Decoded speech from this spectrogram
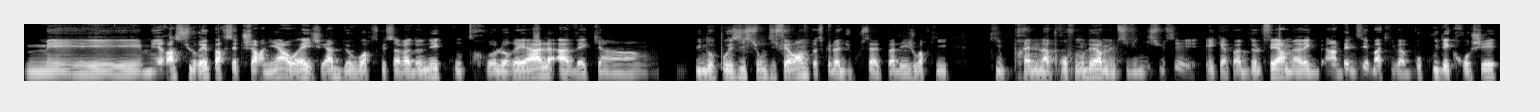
Mais, mais rassuré par cette charnière, ouais, j'ai hâte de voir ce que ça va donner contre le Real avec un, une opposition différente, parce que là, du coup, ça va être pas des joueurs qui, qui prennent la profondeur, même si Vinicius est, est, capable de le faire, mais avec un Benzema qui va beaucoup décrocher,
